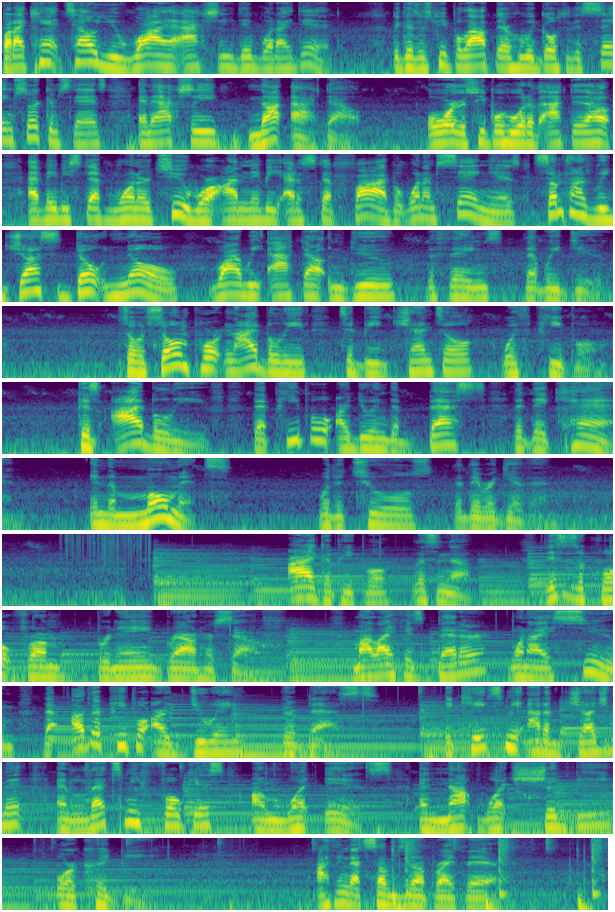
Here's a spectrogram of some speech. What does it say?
But I can't tell you why I actually did what I did because there's people out there who would go through the same circumstance and actually not act out. Or there's people who would have acted out at maybe step one or two, where I'm maybe at a step five. But what I'm saying is sometimes we just don't know why we act out and do the things that we do. So it's so important, I believe, to be gentle with people. Because I believe that people are doing the best that they can in the moment with the tools that they were given. All right, good people, listen up. This is a quote from Brene Brown herself. My life is better when I assume that other people are doing their best. It keeps me out of judgment and lets me focus on what is and not what should be or could be. I think that sums it up right there.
